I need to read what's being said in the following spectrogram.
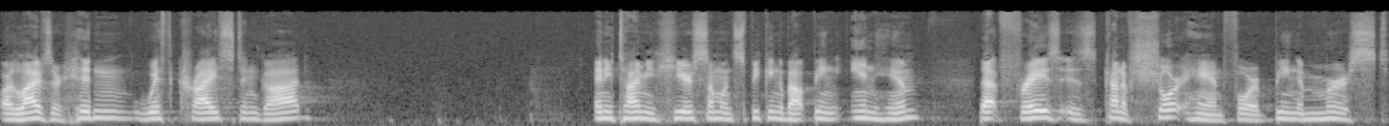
our lives are hidden with Christ in God. Anytime you hear someone speaking about being in Him, that phrase is kind of shorthand for being immersed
